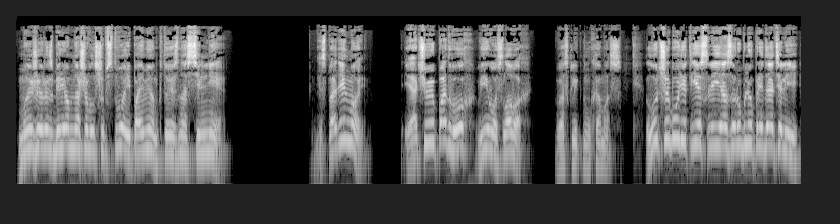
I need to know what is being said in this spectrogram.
Мы же разберем наше волшебство и поймем, кто из нас сильнее». «Господин мой, я чую подвох в его словах», — воскликнул Хамас. «Лучше будет, если я зарублю предателей,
